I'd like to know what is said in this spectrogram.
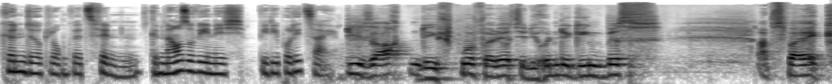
können Dirk Lunkwitz finden. Genauso wenig wie die Polizei. Die sagten, die Spur verlässt, die Hunde ging bis Abzweig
